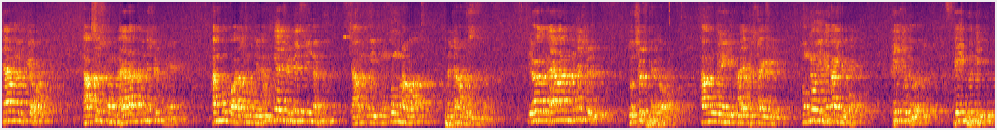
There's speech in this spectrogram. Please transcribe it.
태양의 후예와 다크수동 다양한 콘텐츠를 통해 한국과 중국이 함께 즐길 수 있는 양국의 공동문화가 발전하고 있습니다. 이러한 다양한 콘텐츠를 노출해서 한국인의 라이프 스타일이 동경의 대상이 되고 K푸드, K뷰티,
